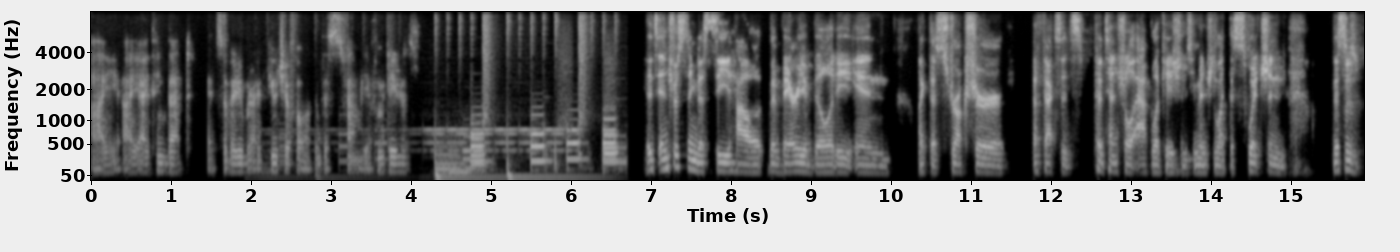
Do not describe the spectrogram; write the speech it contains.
I, I, I think that it's a very bright future for this family of materials. It's interesting to see how the variability in like the structure affects its potential applications. You mentioned like the switch and this was,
